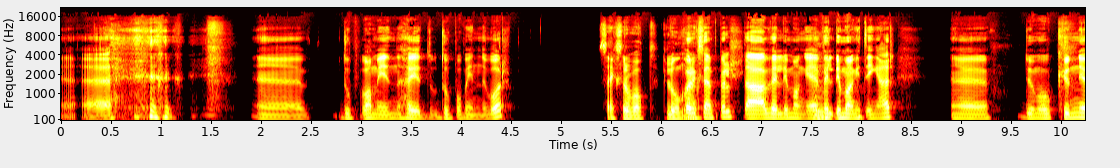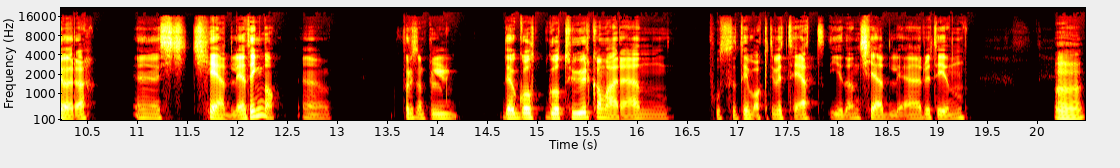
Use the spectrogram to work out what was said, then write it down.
eh, eh, dopamin, høye dopaminnivåer, Sexrobot, klone. for eksempel. Det er veldig mange, Mm. veldig mange ting her. eh, du må kun gjøre eh, kjedelige ting, da. Eh, for eksempel det å gå, gå tur kan være en positiv aktivitet i den kjedelige rutinen. Mm.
